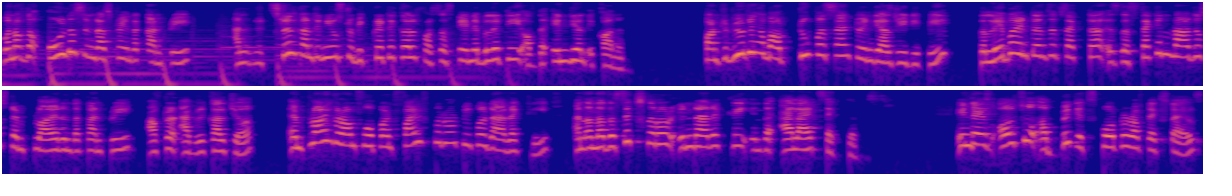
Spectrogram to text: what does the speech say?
one of the oldest industry in the country, and it still continues to be critical for sustainability of the Indian economy. Contributing about 2% to India's GDP, the labor intensive sector is the second largest employer in the country after agriculture, employing around 4.5 crore people directly and another 6 crore indirectly in the allied sectors. India is also a big exporter of textiles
